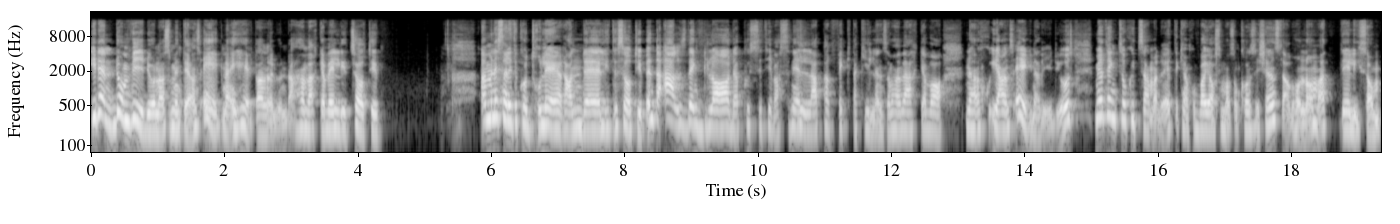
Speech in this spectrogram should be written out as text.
i den, de videorna som inte är hans egna är helt annorlunda. Han verkar väldigt så typ ja, men nästan lite kontrollerande, lite så typ. Inte alls den glada, positiva, snälla, perfekta killen som han verkar vara när han, i hans egna videos. Men jag tänkte så skitsamma, du vet, det är kanske bara jag som har sån konstig känsla av honom. Att det är liksom,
